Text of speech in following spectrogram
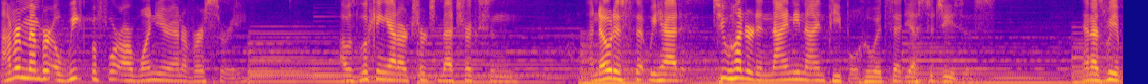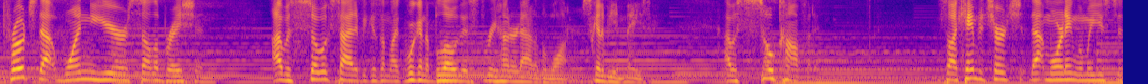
I remember a week before our one year anniversary, I was looking at our church metrics and I noticed that we had 299 people who had said yes to Jesus. And as we approached that one year celebration, I was so excited because I'm like, we're gonna blow this 300 out of the water. It's gonna be amazing. I was so confident. So I came to church that morning when we used to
